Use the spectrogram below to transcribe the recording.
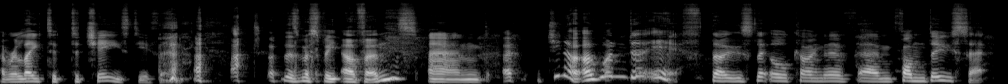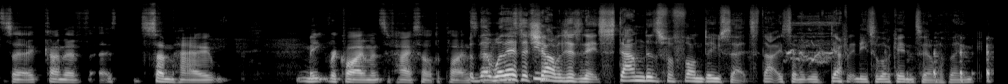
are related to cheese. Do you think there must be ovens? And uh, do you know? I wonder if those little kind of um, fondue sets are kind of uh, somehow meet requirements of household appliances. Well, there's a. Do challenge, isn't it? Standards for fondue sets. That is something we definitely need to look into. I think.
